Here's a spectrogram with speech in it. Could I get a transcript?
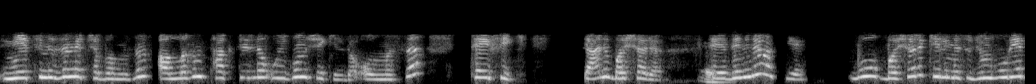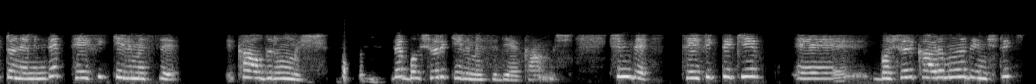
niyetimizin ve çabamızın Allah'ın takdirine uygun şekilde olması tevfik. Yani başarı. Evet. E, deniliyor ki bu başarı kelimesi Cumhuriyet döneminde tevfik kelimesi kaldırılmış ve başarı kelimesi diye kalmış. Şimdi tevfikteki e, başarı kavramına demiştik.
